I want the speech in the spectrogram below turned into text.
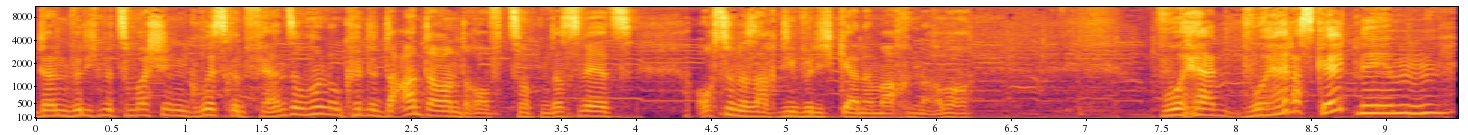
dann würde ich mir zum Beispiel einen größeren Fernseher holen und könnte da dauernd drauf zocken. Das wäre jetzt auch so eine Sache, die würde ich gerne machen, aber woher, woher das Geld nehmen?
